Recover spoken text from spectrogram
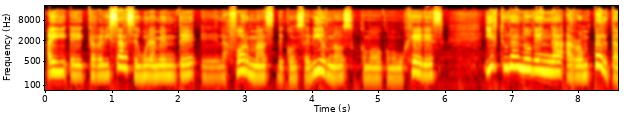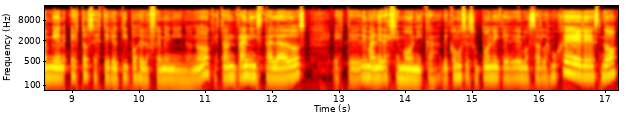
Hay eh, que revisar seguramente eh, las formas de concebirnos como, como mujeres, y este Urano venga a romper también estos estereotipos de lo femenino, ¿no? que están tan instalados este, de manera hegemónica, de cómo se supone que debemos ser las mujeres, ¿no?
